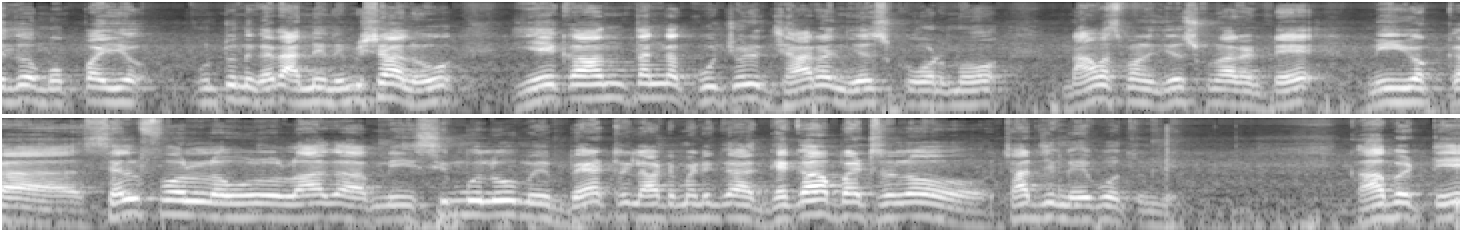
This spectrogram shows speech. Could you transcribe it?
ఐదో ముప్పయో ఉంటుంది కదా అన్ని నిమిషాలు ఏకాంతంగా కూర్చొని ధ్యానం చేసుకోవడమో నామస్మరణ చేసుకున్నారంటే మీ యొక్క సెల్ ఫోన్లో లాగా మీ సిమ్ములు మీ బ్యాటరీలు ఆటోమేటిక్గా గెగా బ్యాటరీలో ఛార్జింగ్ అయిపోతుంది. కాబట్టి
